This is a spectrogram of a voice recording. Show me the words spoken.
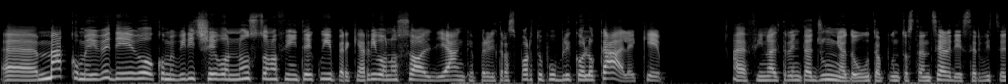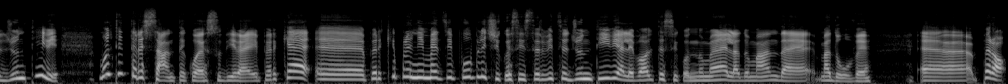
Eh, ma come vedevo, come vi dicevo, non sono finite qui perché arrivano soldi anche per il trasporto pubblico locale che eh, fino al 30 giugno ha dovuto appunto stanziare dei servizi aggiuntivi. Molto interessante questo direi perché eh, per chi prende i mezzi pubblici questi servizi aggiuntivi alle volte secondo me la domanda è ma dove? Eh, però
